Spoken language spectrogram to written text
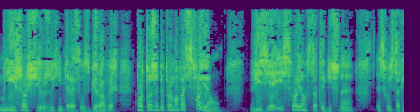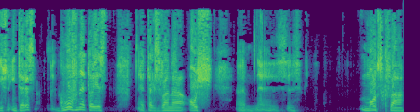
mniejszości, różnych interesów zbiorowych po to, żeby promować swoją wizję i swoją strategiczny, swój strategiczny interes. Główne to jest e, tak zwana oś e, Moskwa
